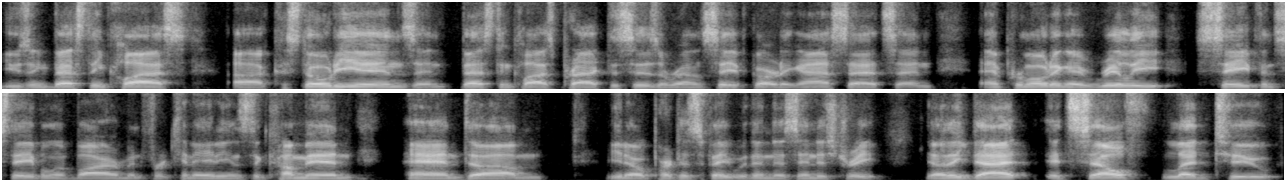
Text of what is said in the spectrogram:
using best in class uh, custodians and best in class practices around safeguarding assets and and promoting a really safe and stable environment for Canadians to come in and um, you know participate within this industry. You know, I think that itself led to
